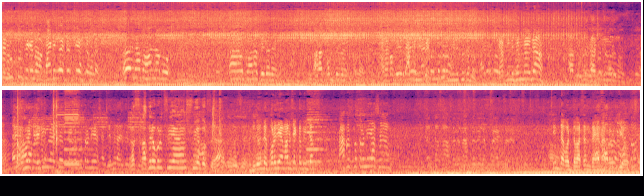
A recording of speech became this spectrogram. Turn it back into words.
বলিস না ছাদের উপর শুয়ে শুয়ে পড়ছে হ্যাঁ? ঘুমাইছে। পড়ে যায় মানুষ একটা দুইটা। কাগজপত্র নিয়ে আসেন। চিন্তা করতে পারছেন দেখেন কি অবস্থা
